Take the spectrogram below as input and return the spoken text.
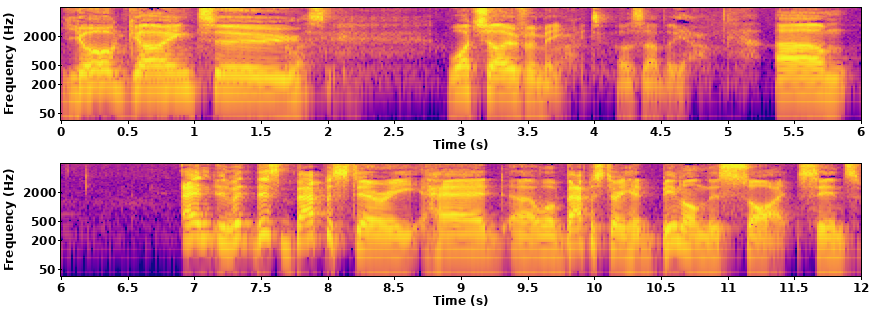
you're going to watch over me Right. or something. Yeah. And but this baptistery had, uh, well, baptistery had been on this site since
